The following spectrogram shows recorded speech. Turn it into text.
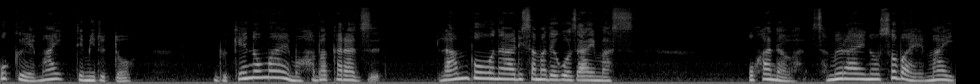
奥へ参ってみると武家の前もはばからず乱暴なありさまでございます。お花は侍のそばへ参っ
